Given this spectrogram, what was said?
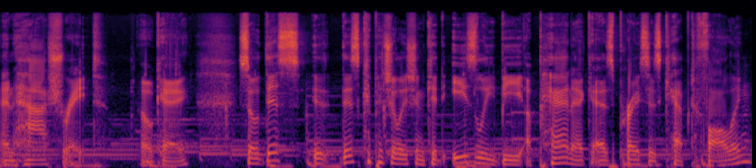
and hash rate. Okay, so this this capitulation could easily be a panic as prices kept falling.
